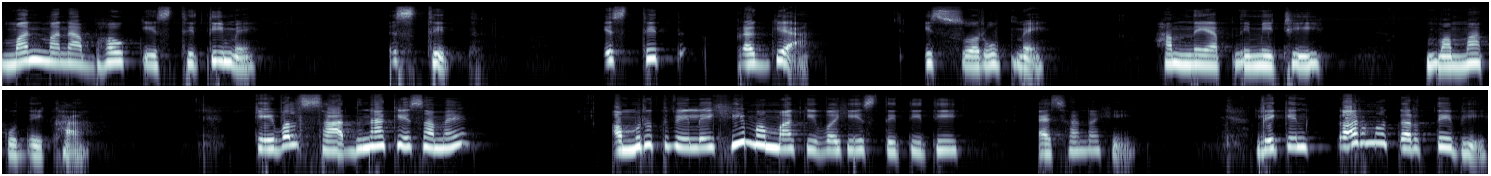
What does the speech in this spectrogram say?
मन मना भव की स्थिति में स्थित स्थित प्रज्ञा इस स्वरूप में हमने अपनी मीठी मम्मा को देखा। केवल साधना के समय अमृत वेले ही मम्मा की वही स्थिति थी, ऐसा नहीं। लेकिन कर्म करते भी,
